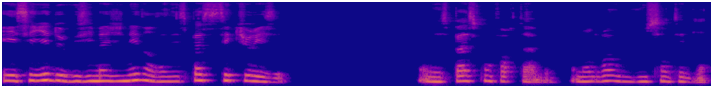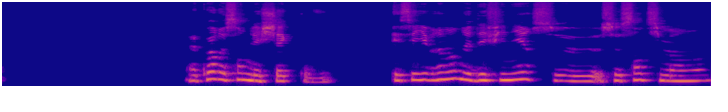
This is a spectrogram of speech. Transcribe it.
et essayez de vous imaginer dans un espace sécurisé, un espace confortable, un endroit où vous vous sentez bien. À quoi ressemble l'échec pour vous? Essayez vraiment de définir ce, sentiment,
